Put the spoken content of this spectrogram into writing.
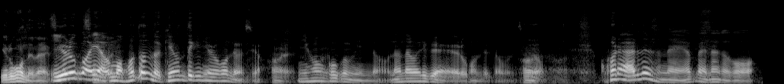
喜んでない喜んかいやもうほとんど基本的に喜んでますよ。うはい。日本国民の7割ぐらいは喜んでると思うんですけど、はいはこれあれですね。やっぱりなんかこう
